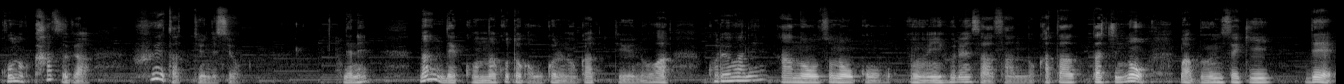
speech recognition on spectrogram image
この数が増えたっていうんですよ。でねなんでこんなことが起こるのかっていうのはこれはねあのそのこう、うん、インフルエンサーさんの方たちの、まあ、分析で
